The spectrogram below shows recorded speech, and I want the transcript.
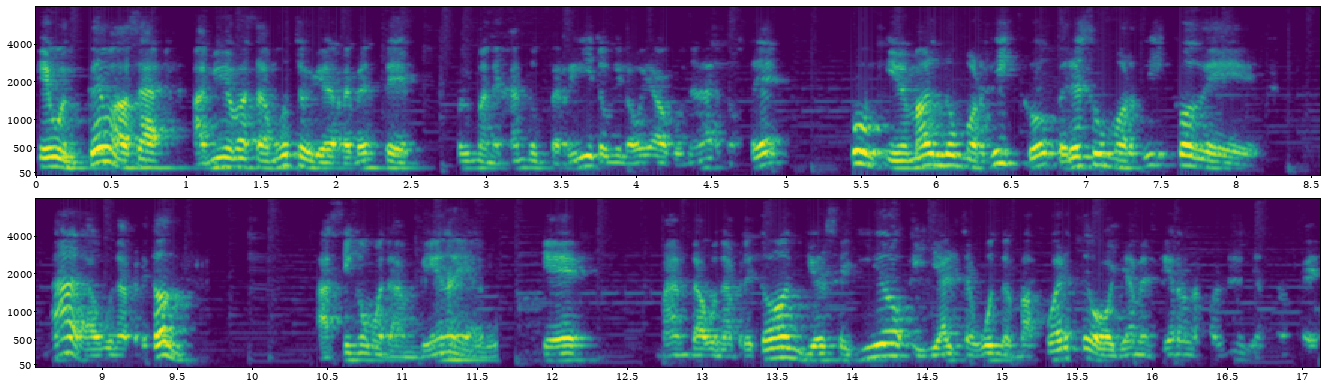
es un tema, o sea, a mí me pasa mucho que de repente estoy manejando un perrito que lo voy a vacunar, no sé, pum, y me mando un mordisco, pero es un mordisco de nada, un apretón. Así como también hay algunos que manda un apretón, yo he seguido y ya el segundo es más fuerte o ya me entierran las familias. Entonces,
